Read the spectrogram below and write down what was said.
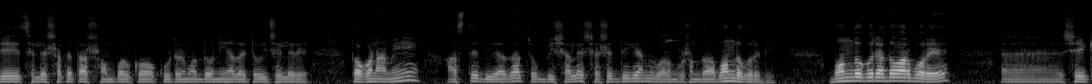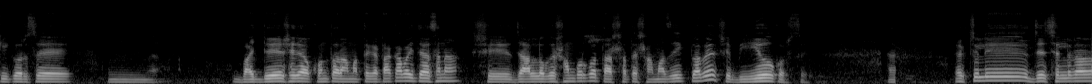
যে ছেলের সাথে তার সম্পর্ক, কোর্টের মধ্যেও নিয়ে যাইতো ওই ছেলেরে, তখন আমি আস্তে দুই সালের শেষের দিকে আমি ভরণ পোষণ দেওয়া বন্ধ করে দিই। বন্ধ করে দেওয়ার পরে সে কি করছে? বাধ্য হয়ে সে এখন তো আর আমার থেকে টাকা পাইতে আসে না। সে যার লোকের সম্পর্ক, তার সাথে সামাজিকভাবে সে বিয়েও করছে। অ্যাকচুয়ালি যে ছেলেটার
